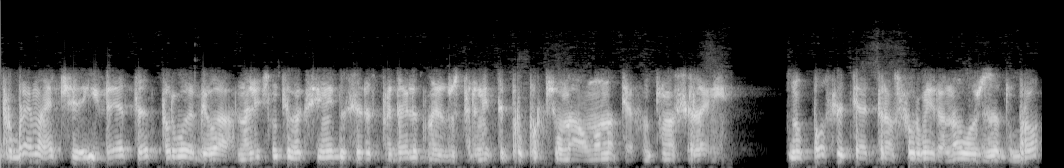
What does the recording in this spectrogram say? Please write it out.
Проблема е, че идеята първо е била наличните вакцини да се разпределят между страните пропорционално на тяхното население. Но после тя е трансформирана уж за добро,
